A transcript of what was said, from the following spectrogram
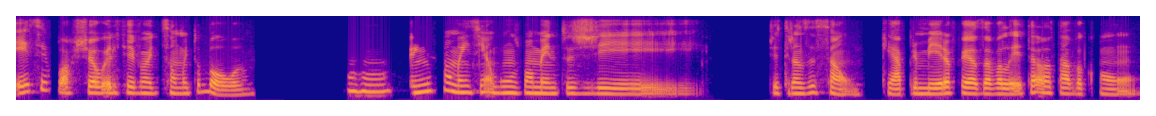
Esse floor show, ele teve uma edição muito boa. Uhum. Principalmente em alguns momentos de, de transição. Que a primeira foi a Zavaleta, ela tava com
